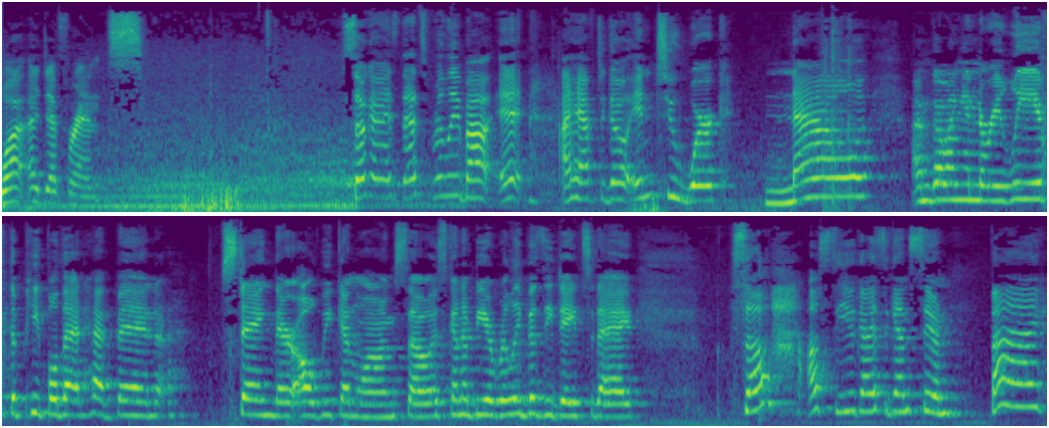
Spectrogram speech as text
What a difference. So guys, that's really about it. I have to go into work now. I'm going in to relieve the people that have been staying there all weekend long. So it's gonna be a really busy day today. So I'll see you guys again soon. Bye.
